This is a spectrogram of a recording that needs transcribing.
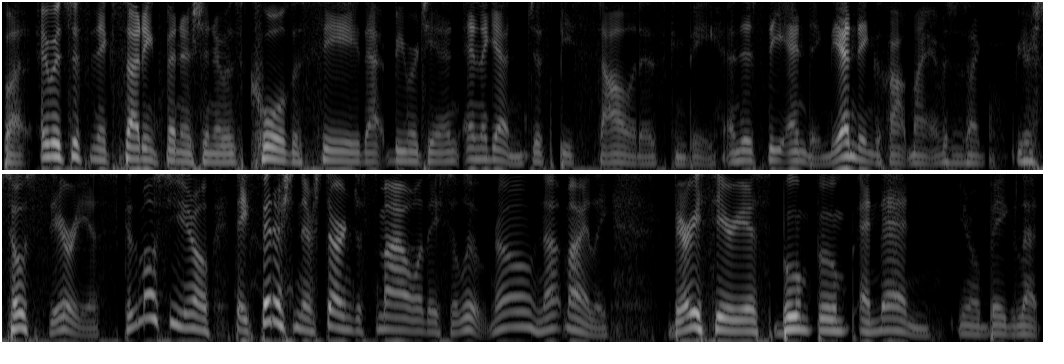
But it was just an exciting finish, and it was cool to see that beam routine, and, and again, just be solid as can be. And it's the ending. The ending caught my. It was just like you're so serious because most of you know they finish and they're starting to smile while they salute. No, not Maile. Very serious. Boom, boom, and then you know big let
